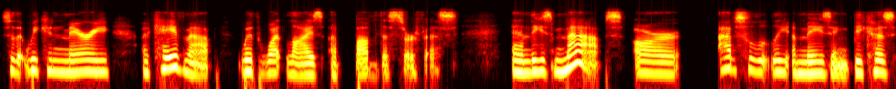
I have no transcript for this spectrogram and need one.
so that we can marry a cave map with what lies above the surface. And these maps are absolutely amazing because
